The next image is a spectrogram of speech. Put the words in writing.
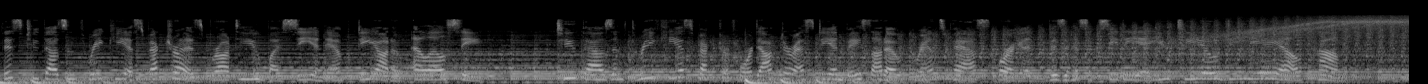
This 2003 Kia Spectra is brought to you by C&AMP Auto, LLC. 2003 Kia Spectra for Dr. SD and Base Auto, Grants Pass, Oregon. Visit us at cdautodeal.com.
